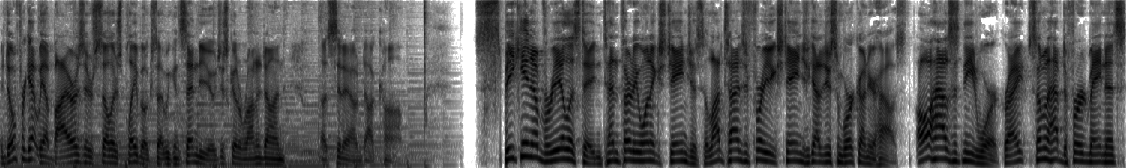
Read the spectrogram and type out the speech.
And don't forget, we have buyers or sellers playbooks that we can send to you. Just go to Uh, ronanddonsitdown.com. Speaking of real estate and 1031 exchanges, a lot of times before you exchange, you got to do some work on your house. All houses need work, right? Some have deferred maintenance.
